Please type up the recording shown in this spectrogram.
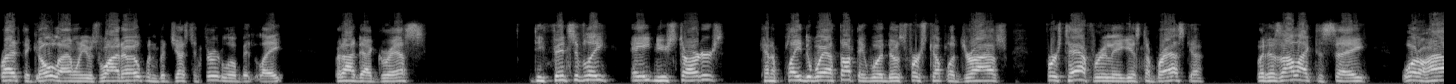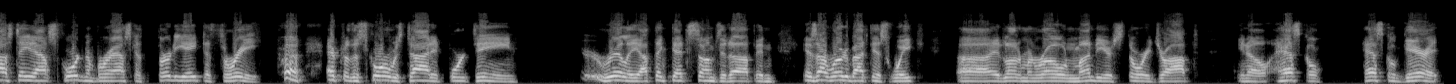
right at the goal line when he was wide open, but Justin threw it a little bit late. But I digress. Defensively, eight new starters kind of played the way I thought they would those first couple of drives, first half really against Nebraska. But as I like to say, what Ohio State outscored Nebraska 38 to 3 after the score was tied at 14. Really, I think that sums it up. And as I wrote about this week uh, at Lettermen Row on Monday, a story dropped you know, Haskell, Haskell Garrett,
